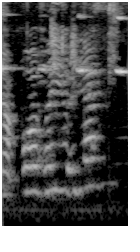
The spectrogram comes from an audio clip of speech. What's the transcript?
minha avó veio olhar aqui.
